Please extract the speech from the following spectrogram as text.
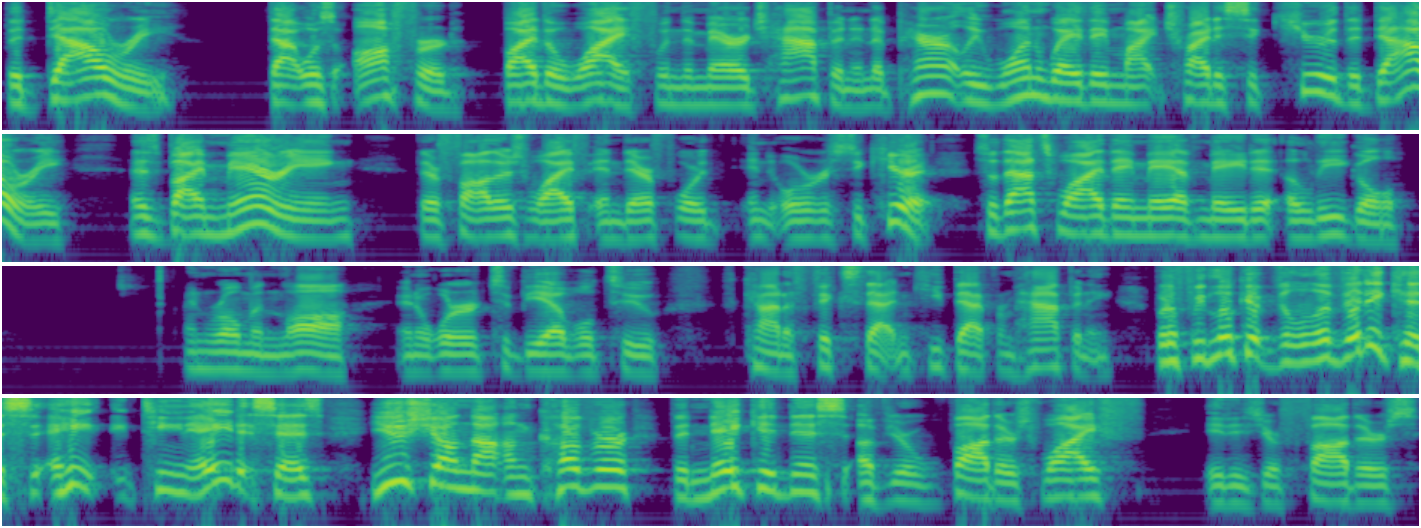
the dowry that was offered by the wife when the marriage happened. And apparently, one way they might try to secure the dowry is by marrying their father's wife and therefore in order to secure it. So that's why they may have made it illegal in Roman law in order to be able to kind of fix that and keep that from happening. But if we look at Leviticus 18 8, it says, You shall not uncover the nakedness of your father's wife. It is your father's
